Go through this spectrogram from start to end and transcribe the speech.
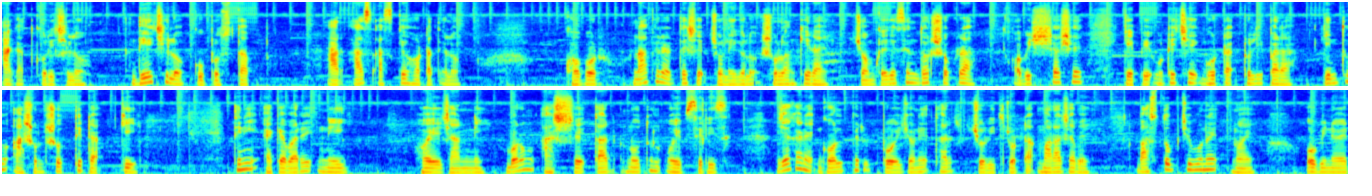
আঘাত করেছিল। দিয়েছিল কুপ্রস্তাব। আর আজ আজকে হঠাৎ এলো। খবর না ফেরার দেশে চলে গেল সোলাঙ্কি রায়। চমকে গেছেন দর্শকরা। অবিশ্বাসে কেঁপে উঠেছে গোটা টলিপাড়া। কিন্তু আসল সত্যিটা কি? তিনি একেবারে নেই হয়ে যাননি, বরং আসছে তার নতুন ওয়েব সিরিজ, যেখানে গল্পের প্রয়োজনে তার চরিত্রটা মারা যাবে। বাস্তব জীবনে নয়, অভিনয়ের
